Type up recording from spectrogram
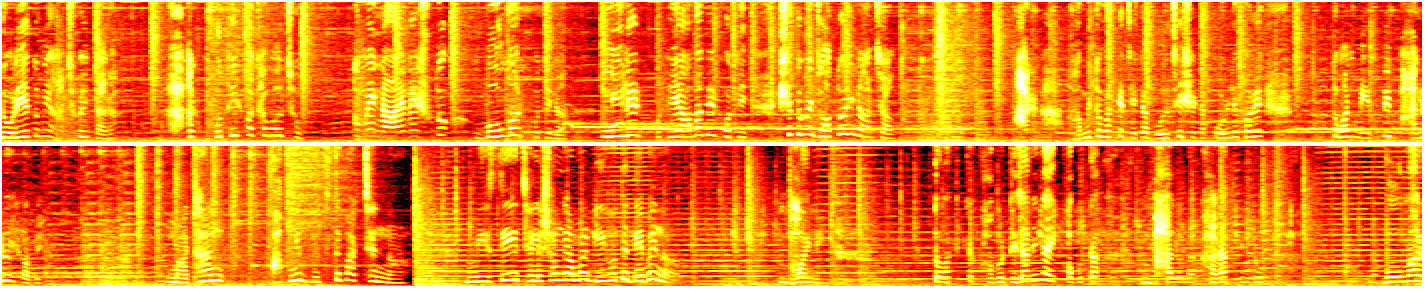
জড়িয়ে তুমি আছোই তারা। আর ক্ষতির কথা বলছো? তুমি না এলে শুধু বৌমার ক্ষতি না নীলের ক্ষতি আমাদের ক্ষতি সে তুমি যতই না চাও। আর আমি তোমাকে যেটা বলছি সেটা করলে পরে তোমার মেসির ভালোই হবে। মাঠান আপনি বুঝতে পারছেন না। মেসি ছেলের সঙ্গে আমার বিয়ে হতে দেবে না। ভয় নেই। তোমাকে একটা খবর দিই। জানি না এই খবরটা ভালো না খারাপ কিন্তু বৌমার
